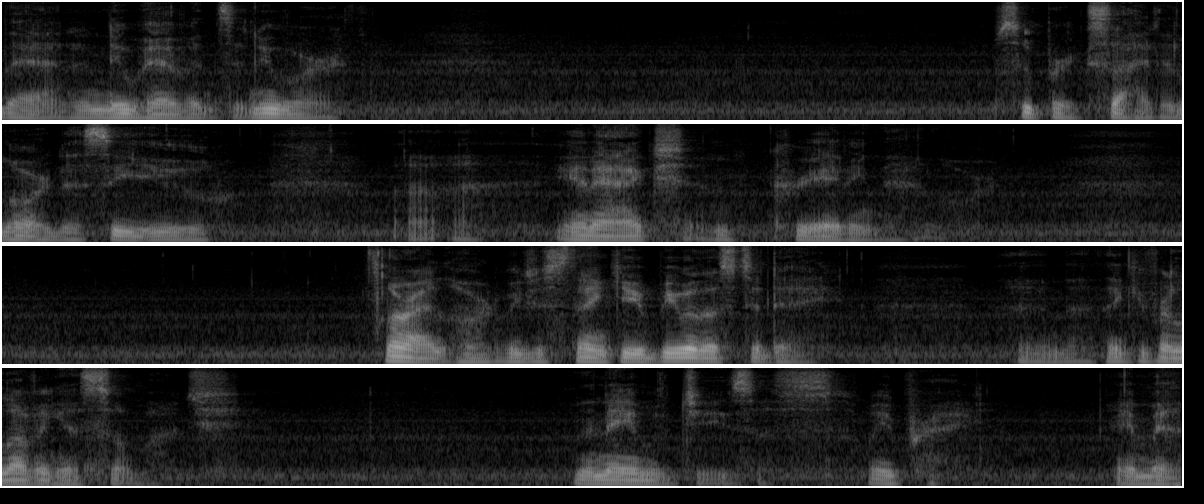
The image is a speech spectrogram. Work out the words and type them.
that a new heavens, a new earth. Super excited, Lord, to see you uh, in action creating that. Lord. All right, Lord, we just thank you. Be with us today. And thank you for loving us so much. In the name of Jesus, we pray. Amen.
